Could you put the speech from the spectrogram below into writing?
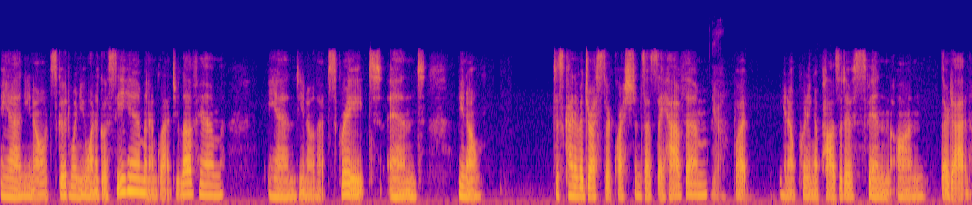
and you know it's good when you want to go see him, and I'm glad you love him, and you know that's great, and you know, just kind of address their questions as they have them Yeah. but you know putting a positive spin on their dad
